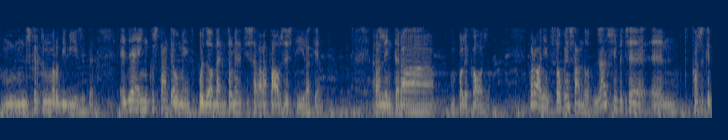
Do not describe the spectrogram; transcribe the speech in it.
un discreto numero di visite ed è in costante aumento. Poi vabbè, naturalmente ci sarà la pausa estiva che rallenterà un po' le cose. Però niente, stavo pensando, già semplice ehm, cose che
